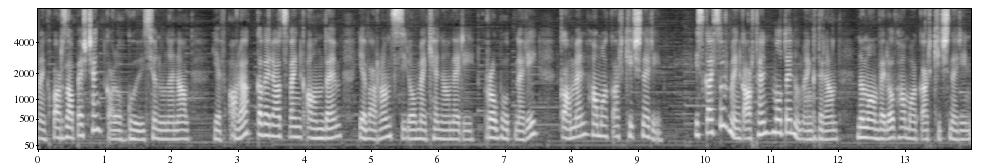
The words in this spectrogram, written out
մենք պարզապես չենք կարող գոյություն ունենալ եւ արագ կվերածվենք անդեմ եւ առանց սիրո մեքենաների, ռոբոտների կամ էլ համակարգիչների։ Իսկ այսօր մենք արդեն մոտենում ենք դրան, նմանվելով համակարգիչներին,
